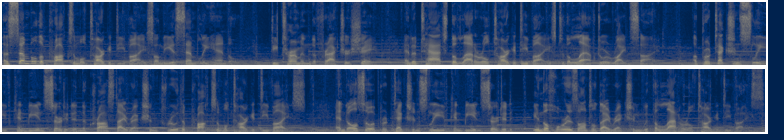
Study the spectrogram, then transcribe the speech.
Assemble the proximal target device on the assembly handle. Determine the fracture shape and attach the lateral target device to the left or right side. A protection sleeve can be inserted in the cross direction through the proximal target device, and also a protection sleeve can be inserted in the horizontal direction with the lateral target device,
